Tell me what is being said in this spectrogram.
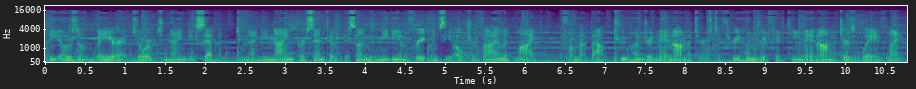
The ozone layer absorbs 97 to 99% of the sun's medium-frequency ultraviolet light, from about 200 nanometers to 350 nanometers wavelength,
